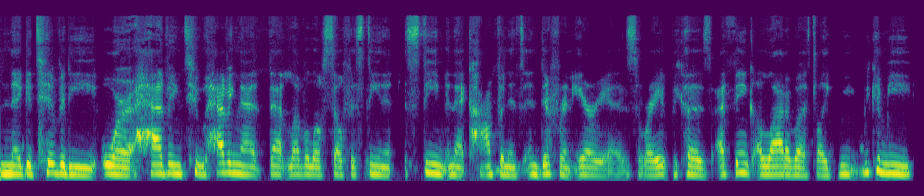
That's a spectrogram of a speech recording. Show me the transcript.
negativity or having to having that that level of self-esteem esteem and that confidence in different areas right? Because i think a lot of us like we, we can be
